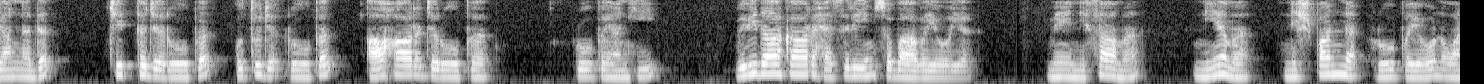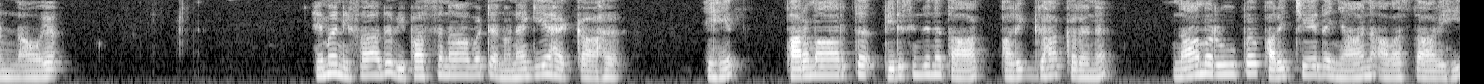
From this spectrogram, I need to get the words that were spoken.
යන්නද චිත්තජ රූප උතුජ රූප ආහාරජ රූප රූපයන්හි විවිධාකාර හැසිරීම් ස්වභාවයෝය. මේ නිසාම නියම නිෂ්පන්න රූපයෝ නොවන්නෝය එම නිසාද විපස්සනාවට නොනැගිය හැක්කාහ. එහෙත් පරමාර්ථ පිරිසිඳන තාක් පරිග්‍රහ කරන නාම රූප පරිච්ඡේද ඥාන අවස්ථාවෙහි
